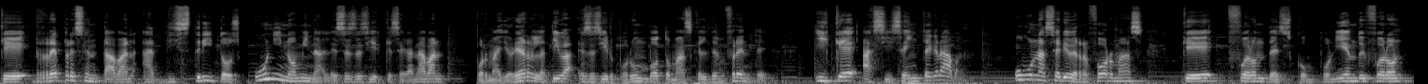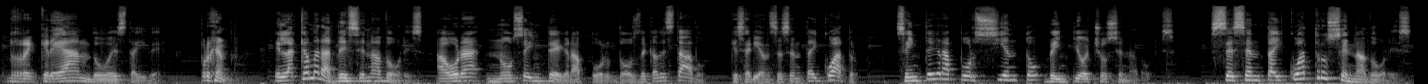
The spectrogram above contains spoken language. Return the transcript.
que representaban a distritos uninominales, es decir, que se ganaban por mayoría relativa, es decir, por un voto más que el de enfrente, y que así se integraban. Hubo una serie de reformas que fueron descomponiendo y fueron recreando esta idea. Por ejemplo, en la Cámara de Senadores ahora no se integra por dos de cada estado, que serían 64. Se integra por 128 senadores. 64 senadores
